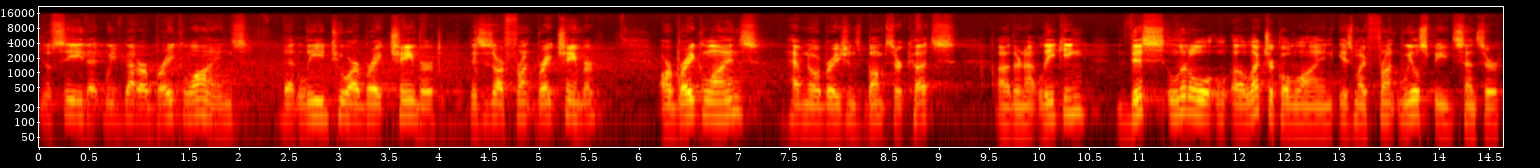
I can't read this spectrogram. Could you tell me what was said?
you'll see that we've got our brake lines that lead to our brake chamber. This is our front brake chamber. Our brake lines have no abrasions, bumps, or cuts. Uh, they're not leaking. This little uh, electrical line is my front wheel speed sensor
